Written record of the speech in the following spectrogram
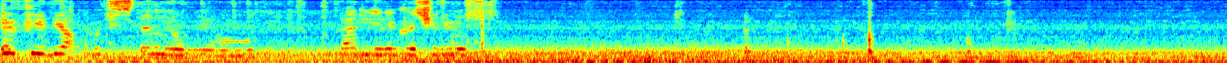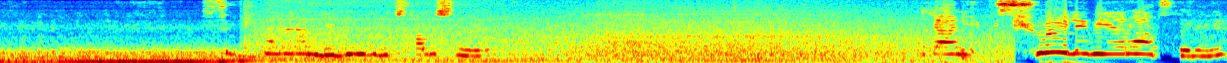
F7 yapmak istemiyorum ya. Her yeri kaçırıyorsun. Çalışmıyor. Yani şöyle bir yere attı beni.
